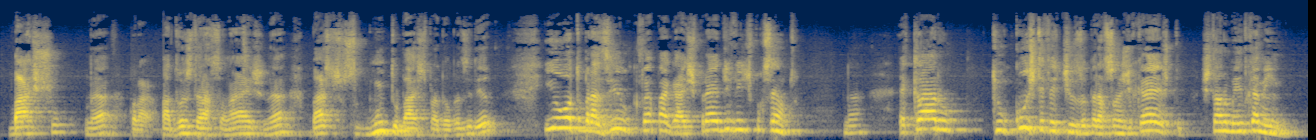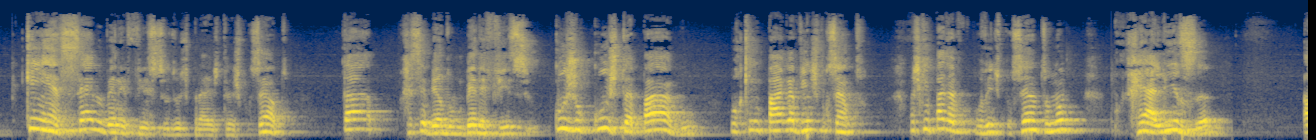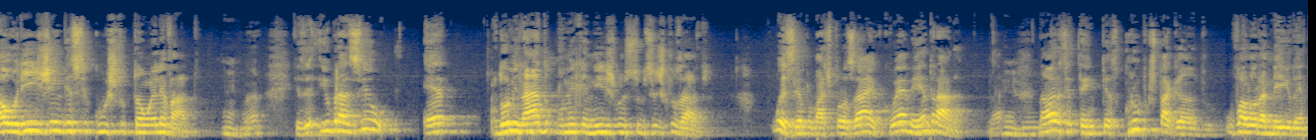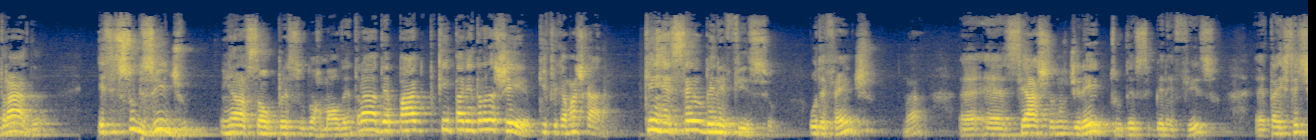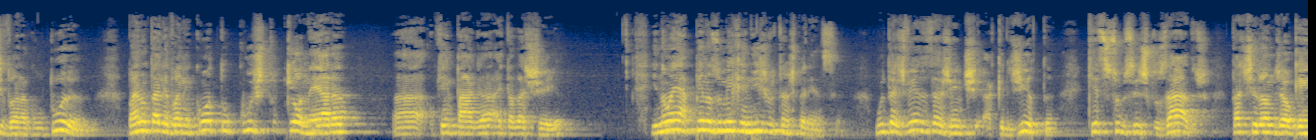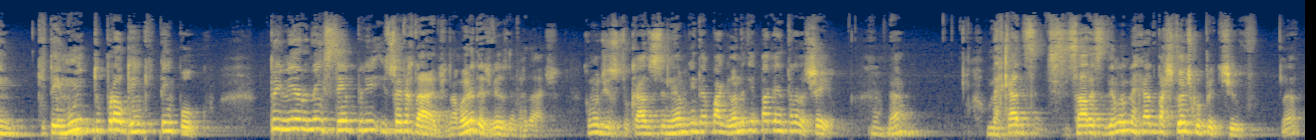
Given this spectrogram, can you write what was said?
baixo, né, para padrões internacionais, né, baixo, muito baixo para o brasileiro, e o outro Brasil que vai pagar spread de 20%. Né. É claro que o custo efetivo das operações de crédito está no meio do caminho. Quem recebe o benefício do spread de 3% está recebendo um benefício cujo custo é pago por quem paga 20%. Mas quem paga por 20% não realiza a origem desse custo tão elevado. Uhum. Né? Dizer, e o Brasil é dominado por mecanismos de subsídios cruzados. O exemplo mais prosaico é a meia entrada. Né? Uhum. Na hora que você tem grupos pagando o valor a meio da entrada, esse subsídio em relação ao preço normal da entrada é pago por quem paga a entrada cheia, que fica mais cara. Quem recebe o benefício o defende, né? é, é, se acha no direito desse benefício, está é, incentivando a cultura, mas não está levando em conta o custo que onera ah, quem paga a entrada cheia e não é apenas o mecanismo de transferência. Muitas vezes a gente acredita que esses subsídios cruzados está tirando de alguém que tem muito para alguém que tem pouco. Primeiro, nem sempre isso é verdade. Na maioria das vezes não é verdade. Como eu disse, no caso do cinema, quem está pagando é quem paga a entrada cheia. Uhum. Né? O mercado de sala de cinema é um mercado bastante competitivo. Né?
